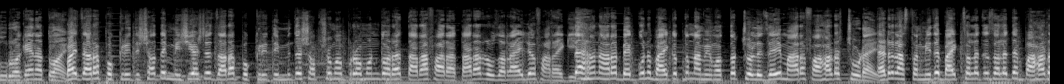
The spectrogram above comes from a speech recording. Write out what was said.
দূর কেন তো ভাই যারা প্রকৃতির সাথে মিশে আসে যারা প্রকৃতির মধ্যে সবসময় ভ্রমণ করে তারা ফারা তারা রোজা রাইলেও ফারা গিয়ে এখন আর বেগুন বাইক তো নামি মত চলে যাই মারা পাহাড় চোড়ায়। এটা রাস্তা মেয়েদে বাইক চালাতে চালাতে পাহাড়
